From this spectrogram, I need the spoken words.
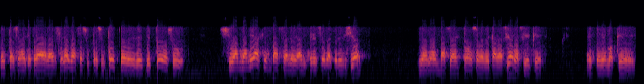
del personal que trabaja en Arsenal, basa su presupuesto de, de todo su su andamiaje en base al, ingreso de la televisión, no, no en base a sponsor de recaudación, así que esperemos que,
